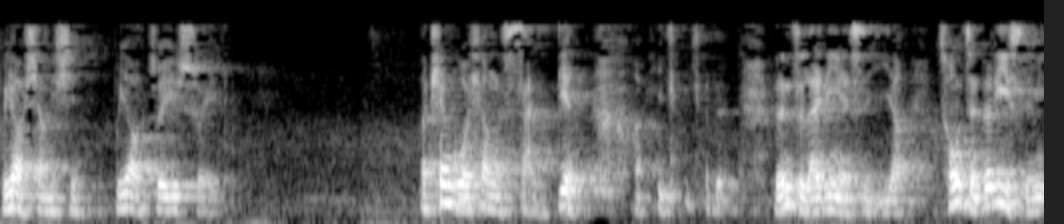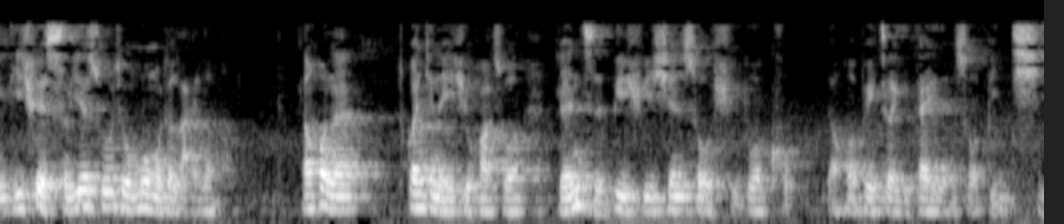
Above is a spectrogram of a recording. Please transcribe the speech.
不要相信，不要追随。啊天国像闪电，啊，已经讲的，人子来临也是一样。从整个历史里面，的确是耶稣就默默的来了嘛。然后呢，关键的一句话说，人子必须先受许多苦，然后被这一代人所摒弃。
